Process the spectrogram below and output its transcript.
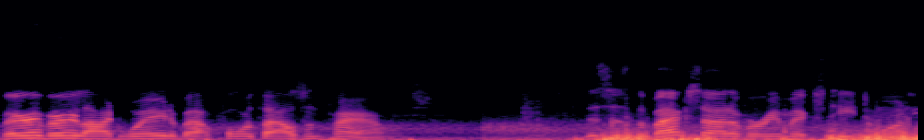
Very, very lightweight, about 4,000 pounds. This is the backside of our MXT 20.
